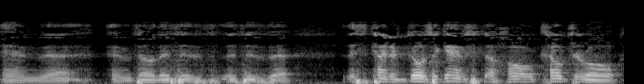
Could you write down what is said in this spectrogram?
and uh, and so this is this is uh, this kind of goes against the whole cultural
